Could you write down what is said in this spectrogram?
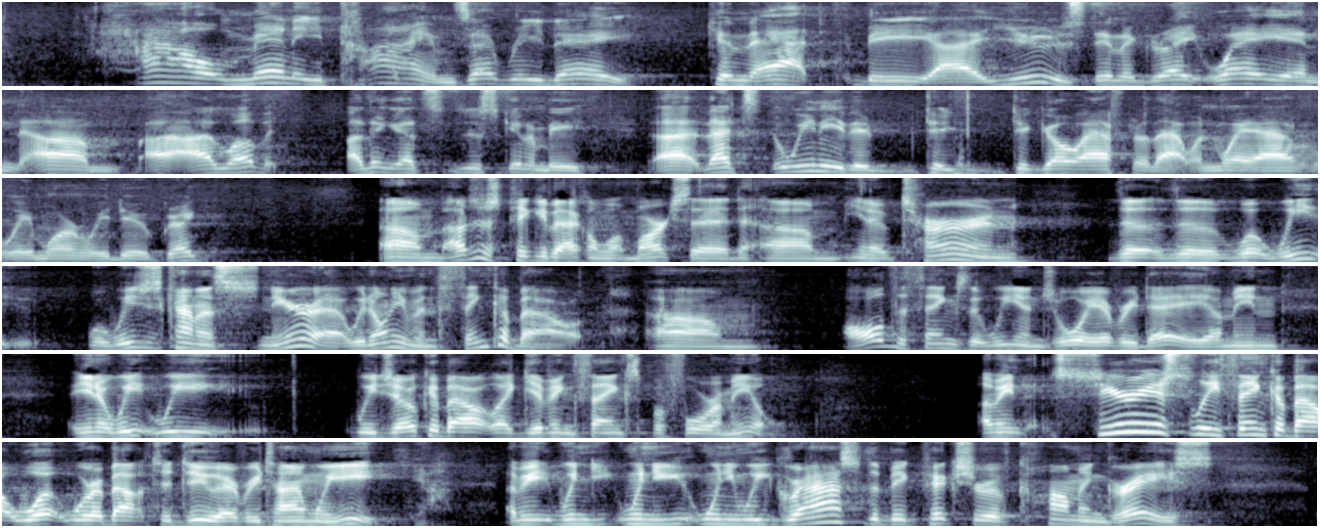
How many times every day can that be uh, used in a great way? And um, I, I, love it. I think that's just going to be, uh, that's, we need to, to go after that one way, way more than we do. Greg? Um, I'll just piggyback on what Mark said. Um, you know, turn the, the what we what we just kind of sneer at. We don't even think about um, all the things that we enjoy every day. I mean, you know, we we we joke about like giving thanks before a meal. I mean, seriously think about what we're about to do every time we eat. Yeah. I mean, when you, when you when we grasp the big picture of common grace,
